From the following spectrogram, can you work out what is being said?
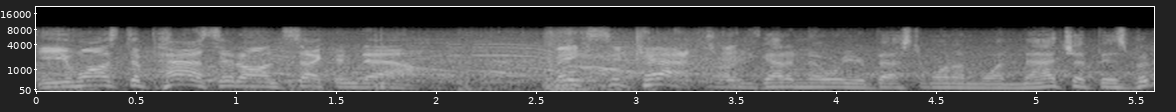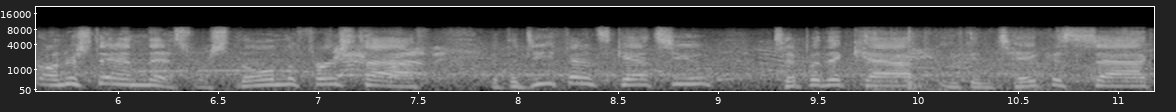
He wants to pass it on second down. Makes the catch. All right, you got to know where your best one-on-one matchup is. But understand this: we're still in the first half. If the defense gets you, tip of the cap. You can take a sack.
